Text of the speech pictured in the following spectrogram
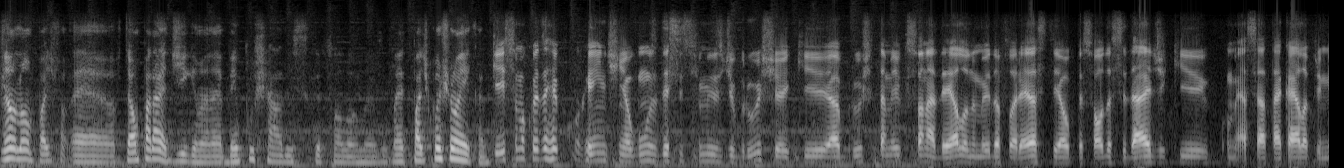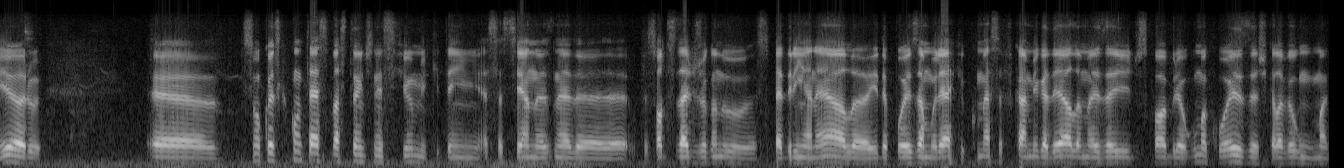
Não, não, pode falar. É até um paradigma, né? Bem puxado isso que você falou mesmo. Mas pode continuar aí, cara. Porque isso é uma coisa recorrente em alguns desses filmes de bruxa, que a bruxa tá meio que só na dela, no meio da floresta, e é o pessoal da cidade que começa a atacar ela primeiro. É, isso é uma coisa que acontece bastante nesse filme, que tem essas cenas, né, da, o pessoal da cidade jogando as pedrinhas nela, e depois a mulher que começa a ficar amiga dela, mas aí descobre alguma coisa, acho que ela vê uma,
